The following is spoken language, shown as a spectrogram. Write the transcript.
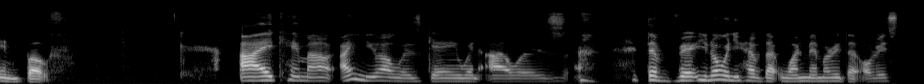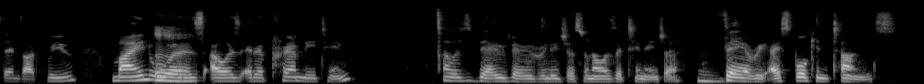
in both I came out. I knew I was gay when I was the very. You know when you have that one memory that always stands out for you. Mine Mm. was I was at a prayer meeting. I was very very religious when I was a teenager. Very. I spoke in tongues.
